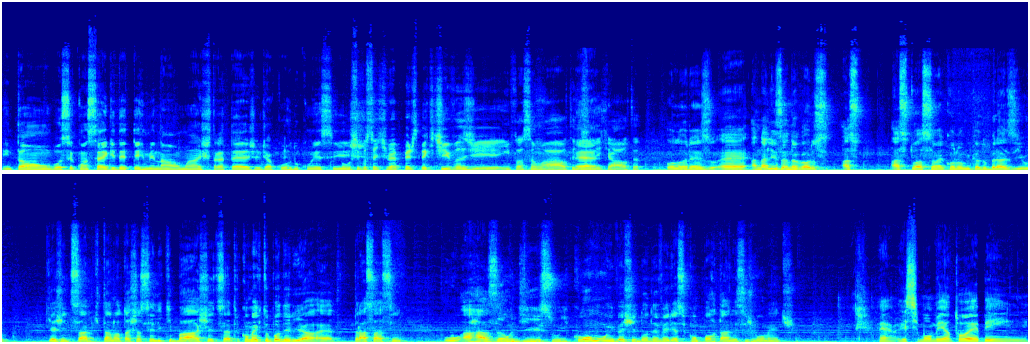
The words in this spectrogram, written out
Então você consegue determinar uma estratégia de acordo com esses. Ou se você tiver perspectivas de inflação alta, de É. Selic alta. Ô Lorenzo, é, analisando agora os- a, a situação econômica do Brasil, que a gente sabe que está numa taxa Selic baixa, etc. Como é que tu poderia é, traçar assim o, a razão disso e como o investidor deveria se comportar nesses momentos? É, esse momento é bem,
